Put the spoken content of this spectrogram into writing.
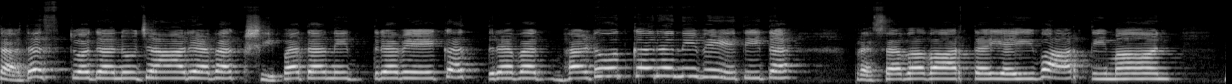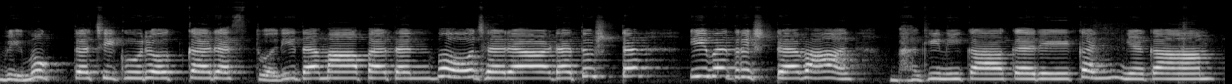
തതസ്ത്വദനുജാരവക്ഷിപതനിദ്രവേകദ്രവദ്ഭടോത്കരനിവേദിത പ്രസവവാർത്തയൈവാർത്തിമാൻ വിമുക്തചികുരോത്കരസ്ത്വരിതമാപതൻ ഭോജരാടതുഷ്ട ഇവ ദൃഷ്ടവാൻ ഭഗിനികാകരെ കന്യകാം.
